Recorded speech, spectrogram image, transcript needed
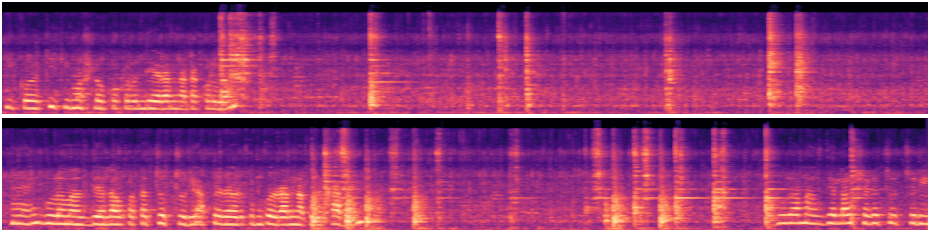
কী করে, কী কী মশলা উপকরণ দিয়ে রান্নাটা করলাম? হ্যাঁ গুঁড়ো মাছ দিয়ে লাউ পাতার চচ্চড়ি, আপনারা এরকম করে রান্না করে খাবেন। গুঁড়া মাছ দিয়ে লাউ শাকের চচ্চড়ি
